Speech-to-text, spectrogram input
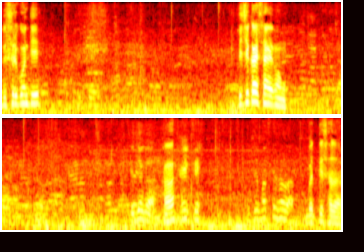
दुसरी कोणती? हिची काय सांगायचं मामू? इथे का? हा? इथे बत्तीस हजार. बत्तीस हजार.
